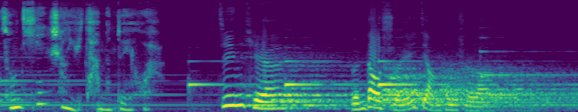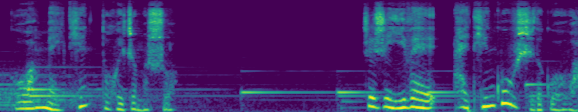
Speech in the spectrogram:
从天上与他们对话。今天，轮到谁讲故事了？国王每天都会这么说。这是一位爱听故事的国王，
